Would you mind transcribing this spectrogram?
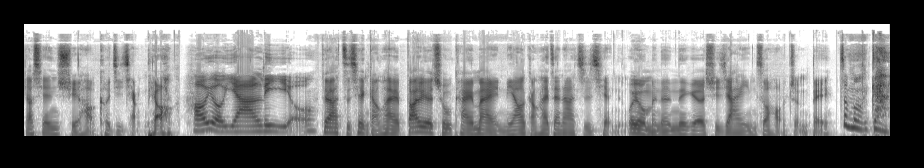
要先学好科技抢票？好有压力哦。对啊，子倩赶快八月初开卖，你要赶快在那之前为我们的那个徐佳莹做好准备。这么赶？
